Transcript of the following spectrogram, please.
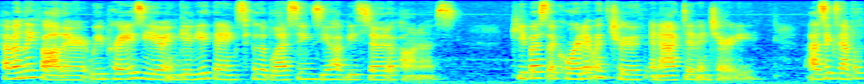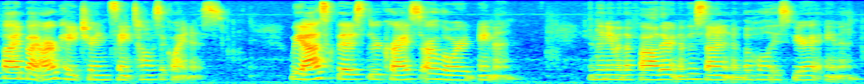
Heavenly Father, we praise you and give you thanks for the blessings you have bestowed upon us. Keep us accordant with truth and active in charity, as exemplified by our patron, St. Thomas Aquinas. We ask this through Christ our Lord. Amen. In the name of the Father, and of the Son, and of the Holy Spirit. Amen.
